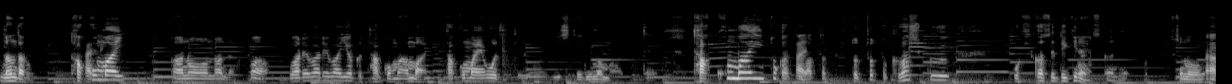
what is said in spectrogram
なんだろう、タコ米、あのーなんだまあ、我々はよくタコ米、まあ、タコ米王子って呼びしてるのもあって、タコ米とかってまた、ちょっとちょっと詳しくお聞かせできないですかね？そのあ、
